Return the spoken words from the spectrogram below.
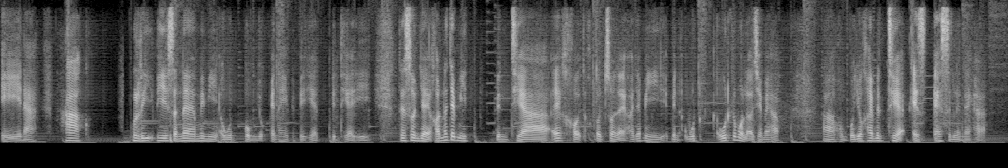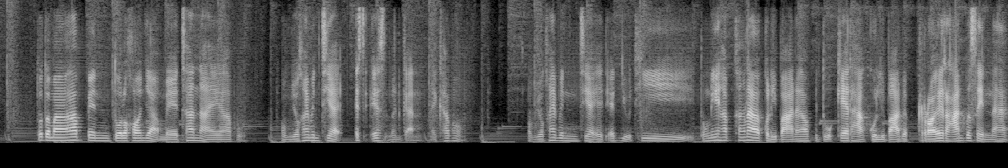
เอนะถ้าพริพีซเนอร์ไม่มีอาวุธผมยกเป็นให้เป็นเทียเป็นเทียเอแต่ส่วนใหญ่เขาน่าจะมีเป็นเทียเอ้ยเขาส่วนใหญ่เขาจะมีเป็นอาวุธอาวุธกันหมดแล้วใช่ไหมครับอ่าผมก็ยกให้เป็นเทียเอสเอสเลยนะครับตัวต่อมาครับเป็นตัวละครอย่างเมทัลไนครับผมผมยกให้เป็นเทีย SS เหมือนกันนะครับผม ผมยกให้เป็นเทีย SS อยู่ที่ตรงนี้ครับ ข้างหน้ากลิบาสนะครับ เป็นตัวแก้ทางกลิบาสแบบร้อยล้านเปอร์เซ็นต์นะฮะ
